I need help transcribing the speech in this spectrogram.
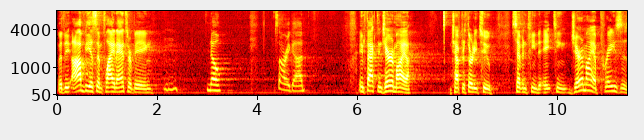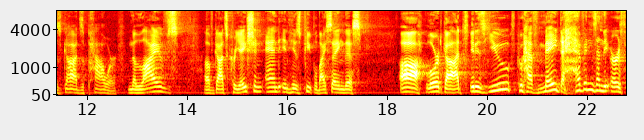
With the obvious implied answer being, mm, No. Sorry, God. In fact, in Jeremiah chapter 32, 17 to 18, Jeremiah praises God's power in the lives of God's creation and in his people by saying this Ah, Lord God, it is you who have made the heavens and the earth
